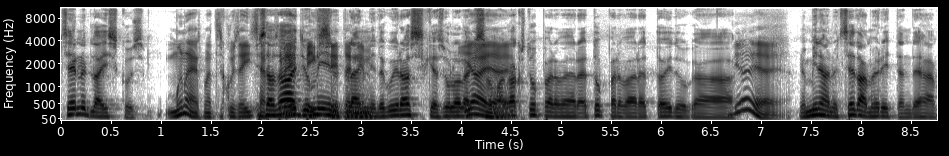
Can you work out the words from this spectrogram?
see on nüüd laiskus. mõnes mõttes, kui sa ise sa saad ju meal prepiksid ja plan ida, kui raske sul oleks ja, jaa, oma kaks tupperware, tupperware't toiduga ja, ja, ja, no mina nüüd seda ma üritan teha,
